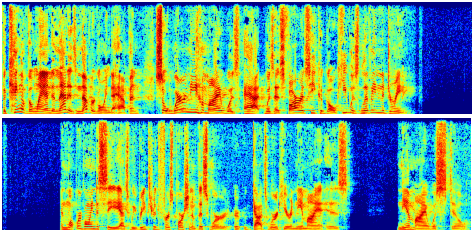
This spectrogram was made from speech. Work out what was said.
the king of the land, and that is never going to happen. So, where Nehemiah was at was as far as he could go. He was living the dream. And what we're going to see as we read through the first portion of this word, God's word here in Nehemiah, is Nehemiah was still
